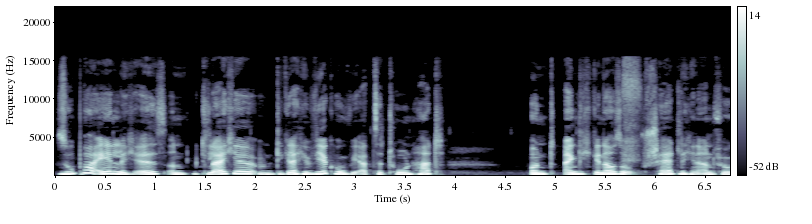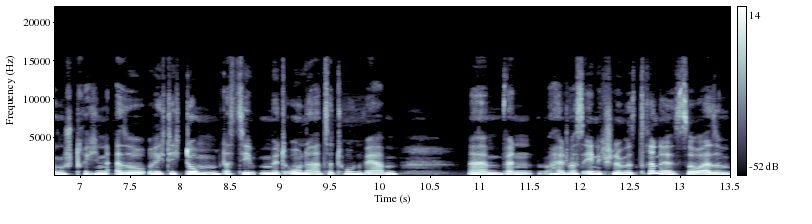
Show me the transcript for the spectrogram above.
super ähnlich ist und gleiche, die gleiche Wirkung wie Aceton hat. Und eigentlich genauso schädlich in Anführungsstrichen. Also richtig dumm, dass die mit ohne Aceton werben. Ähm, wenn halt was ähnlich Schlimmes drin ist. So, also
